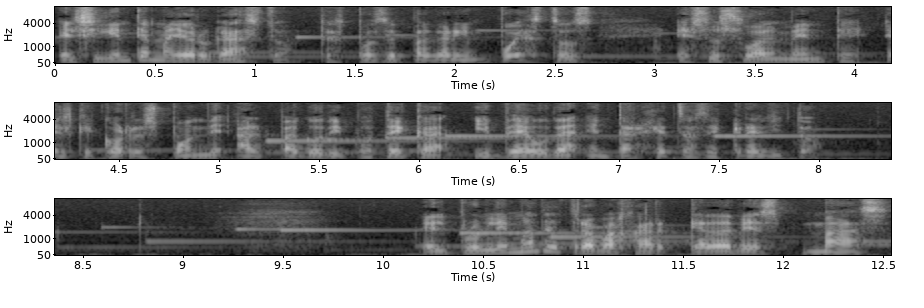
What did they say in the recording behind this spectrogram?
El siguiente mayor gasto, después de pagar impuestos, es usualmente el que corresponde al pago de hipoteca y deuda en tarjetas de crédito. El problema de trabajar cada vez más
